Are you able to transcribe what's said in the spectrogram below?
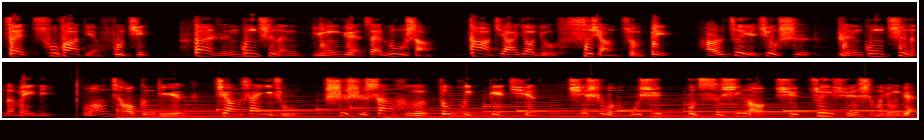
在出发点附近。但人工智能永远在路上，大家要有思想准备，而这也就是人工智能的魅力。王朝更迭，江山易主，世事山河都会变迁。其实我们无需不辞辛劳去追寻什么永远，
